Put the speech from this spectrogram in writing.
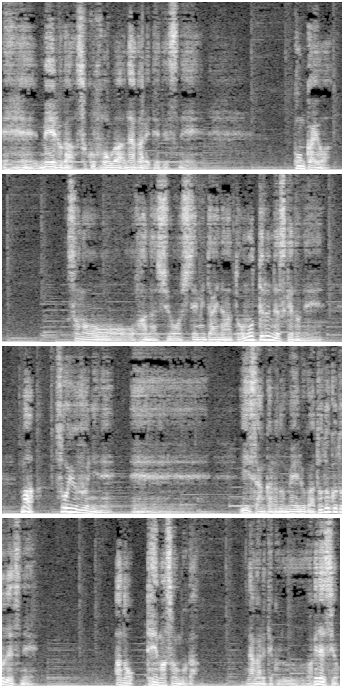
えーメールが、速報が流れてですね、今回は、そのお話をしてみたいなと思ってるんですけどね、まあ、そういうふうにね、えー、E さんからのメールが届くとですね、あのテーマソングが流れてくるわけですよ。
